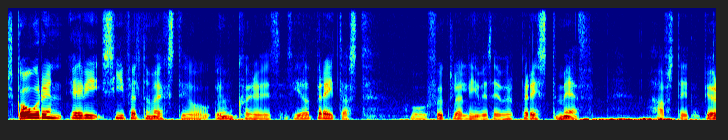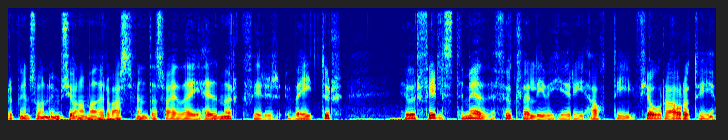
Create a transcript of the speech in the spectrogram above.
Skórin er í sífældum vexti og umhverfið því að breytast og fugglalífið hefur breyst með. Hafsteinn Björgvinsson umsjónamaður vassfendasvæða í heðmörk fyrir veitur hefur fylst með fugglalífi hér í hátt í fjóra áratugi.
